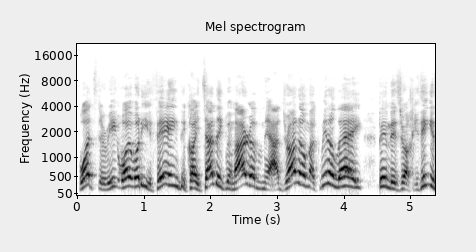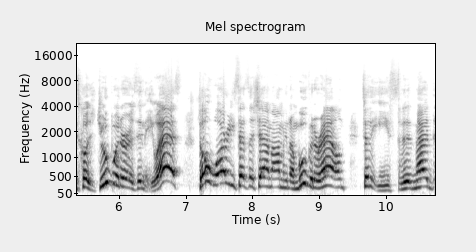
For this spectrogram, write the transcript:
What's the re- what, what do you think? The Koy Tzedek b'Marav me'adrano makmino lei b'Mizrach. You think it's because Jupiter is in the west? Don't worry, says Hashem, I'm going to move it around to the east. That's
